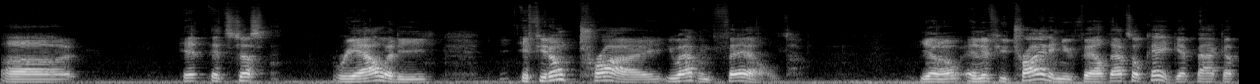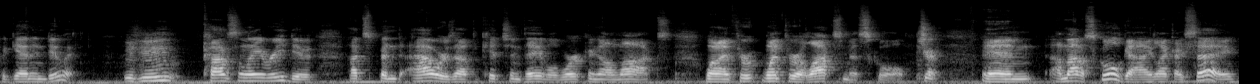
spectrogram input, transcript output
Uh, it, it's just reality. If you don't try, you haven't failed. You know, and if you tried and you failed, that's okay. Get back up again and do it. Mm-hmm. Constantly redo. I'd spend hours at the kitchen table working on locks when I through, went through a locksmith school. Sure. And I'm not a school guy, like I say.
